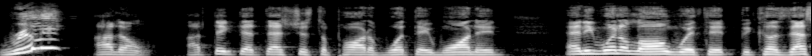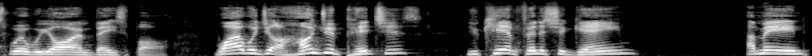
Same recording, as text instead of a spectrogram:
Really? I don't. I think that that's just a part of what they wanted. And he went along with it because that's where we are in baseball. Why would you, 100 pitches? You can't finish a game? I mean,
